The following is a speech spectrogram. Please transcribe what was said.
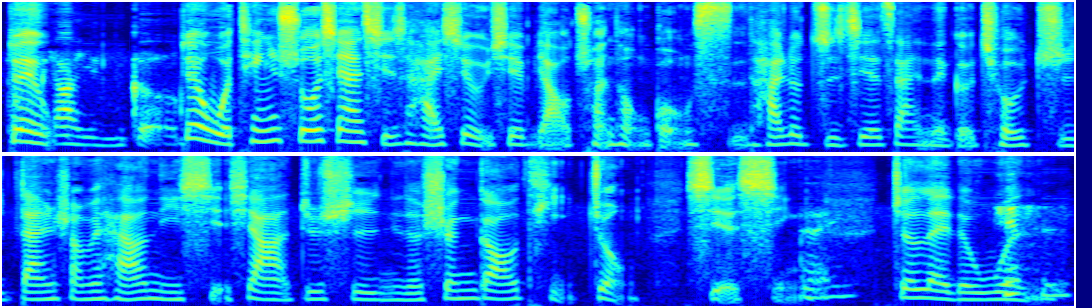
对比较严格。对，我听说现在其实还是有一些比较传统公司，他就直接在那个求职单上面还要你写下就是你的身高、体重、血型对，这类的其问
